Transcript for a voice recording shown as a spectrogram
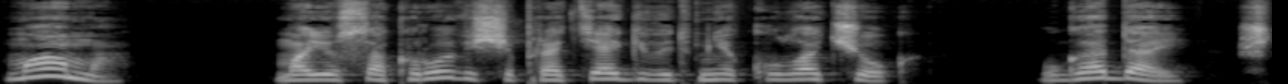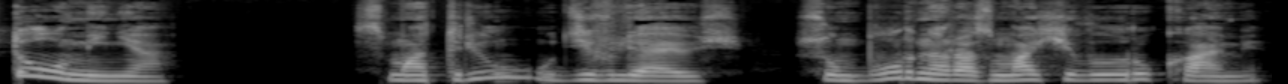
Мама, мое сокровище протягивает мне кулачок. Угадай, что у меня? Смотрю, удивляюсь, сумбурно размахиваю руками.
